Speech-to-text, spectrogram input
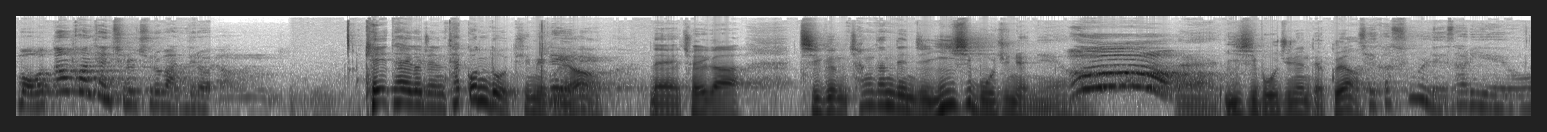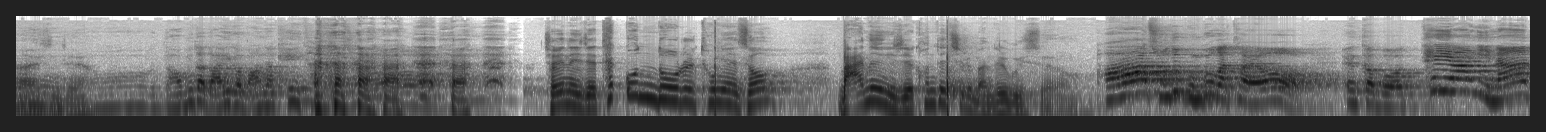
뭐 어떤 컨텐츠를 주로 만들어요? K타이거즈는 태권도 팀이고요. 네, 저희가 지금 창단된 지 25주년이에요. 네, 25주년 됐고요. 제가 24살이에요. 아, 진짜요? 나보다 나이가 많아 K-타이거즈가. 저희는 이제 태권도를 통해서 많은 이제 컨텐츠를 만들고 있어요. 아, 저도 본 것 같아요. 그러니까 뭐 태양이나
